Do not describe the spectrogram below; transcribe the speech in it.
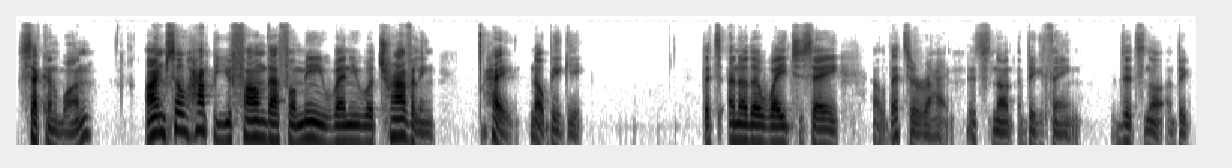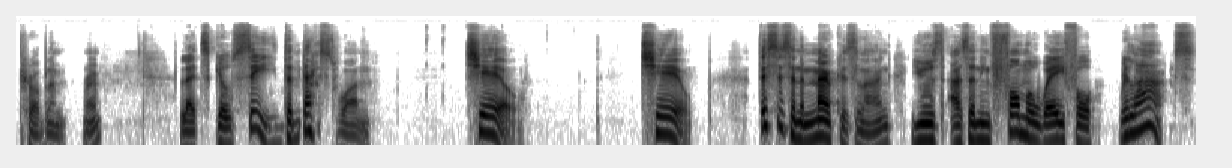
Second one, I'm so happy you found that for me when you were traveling. Hey, no biggie. That's another way to say, oh, that's alright. It's not a big thing. That's not a big problem, right? Let's go see the next one. Chill. Chill. This is an American slang used as an informal way for relax.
